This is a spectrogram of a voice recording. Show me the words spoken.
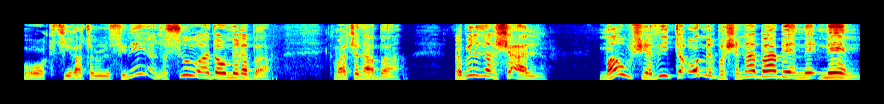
או הקצירה תלוי מי, אז אסור עד העומר הבא, כלומר עד שנה הבאה. רבי אלעזר שאל, מהו שיביא את העומר בשנה הבאה מהם?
